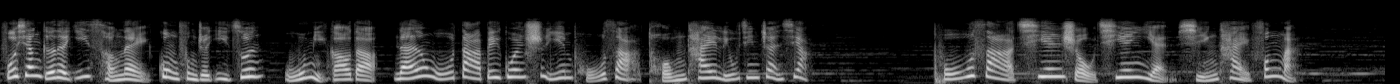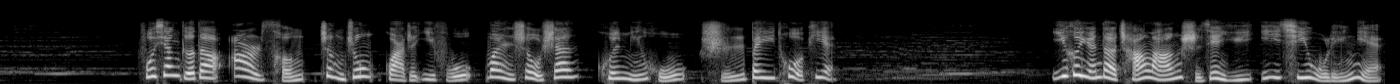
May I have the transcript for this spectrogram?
佛香阁的一层内供奉着一尊五米高的南无大悲观世音菩萨铜胎鎏金站像，菩萨千手千眼，形态丰满。佛香阁的二层正中挂着一幅万寿山、昆明湖石碑拓片。颐和园的长廊始建于一七五零年。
